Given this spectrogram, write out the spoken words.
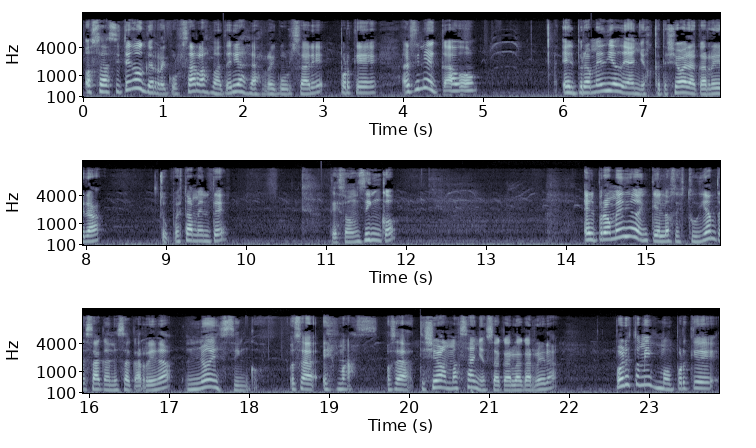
o sea, si tengo que recursar las materias, las recursaré, porque al fin y al cabo, el promedio de años que te lleva la carrera, supuestamente, que son cinco, el promedio en que los estudiantes sacan esa carrera no es cinco. O sea, es más. O sea, te lleva más años sacar la carrera. Por esto mismo, porque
